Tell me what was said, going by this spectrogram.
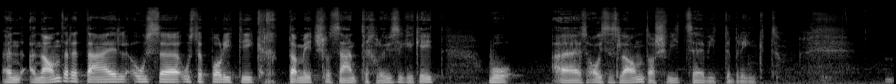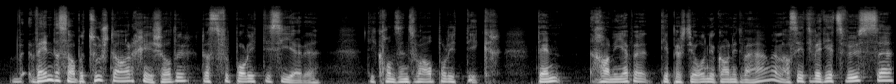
einen, einen anderen Teil aus, äh, aus der Politik, damit es schlussendlich Lösungen gibt, die äh, unser Land als Schweiz äh, weiterbringt. Wenn das aber zu stark ist, oder, das Verpolitisieren, die Konsensualpolitik, dann kann ich eben die Person ja gar nicht wählen. Also ich will jetzt wissen,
